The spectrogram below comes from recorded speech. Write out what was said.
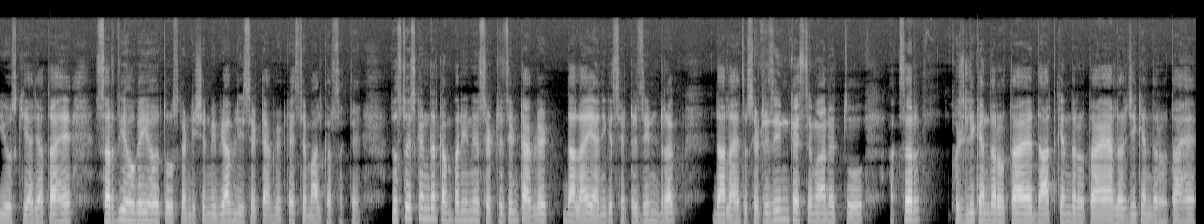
यूज़ किया जाता है। सर्दी हो गई हो तो उस कंडीशन में भी आप लीसेट टैबलेट का इस्तेमाल कर सकते हैं। दोस्तों, इसके अंदर कंपनी ने सेट्रिजिन टैबलेट डाला है, यानी कि सेट्रिजिन ड्रग डाला है। तो सेट्रिजिन का इस्तेमाल है तो अक्सर खुजली के अंदर होता है, दांत के अंदर होता है एलर्जी के अंदर होता है।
